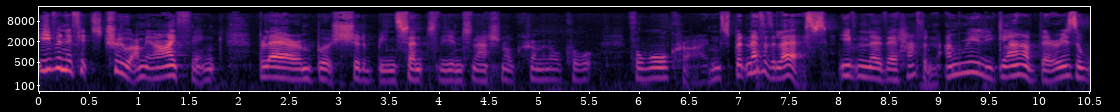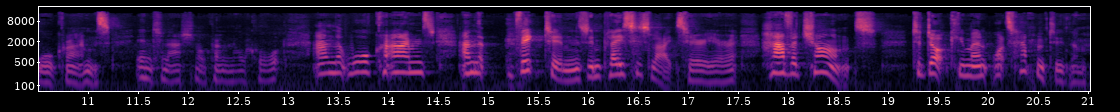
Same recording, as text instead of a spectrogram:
even if it's true, I mean, I think Blair and Bush should have been sent to the International Criminal Court for war crimes, but nevertheless, even though they haven't, I'm really glad there is a war crimes international criminal court, and that war crimes and that victims in places like Syria have a chance to document what's happened to them.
